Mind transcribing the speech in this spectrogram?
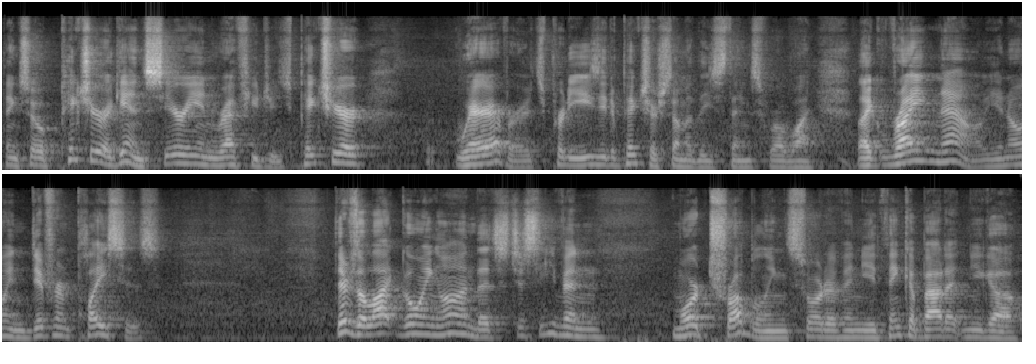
things. So picture again Syrian refugees. Picture wherever. It's pretty easy to picture some of these things worldwide. Like right now, you know, in different places. There's a lot going on that's just even more troubling, sort of, and you think about it and you go,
